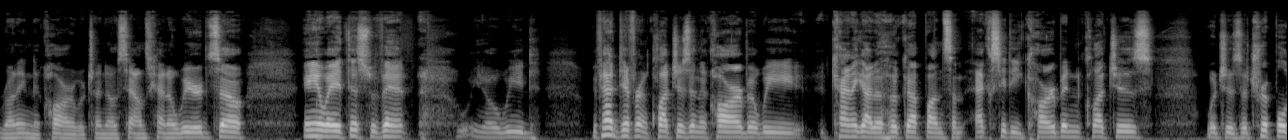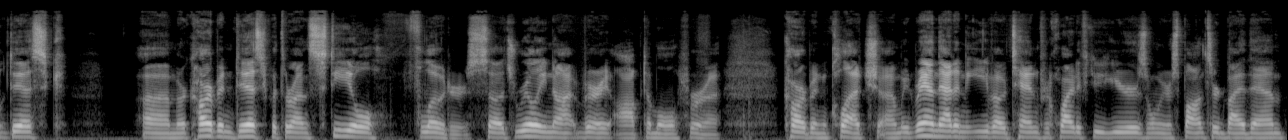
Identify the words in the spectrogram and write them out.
running the car, which I know sounds kind of weird. So, anyway, at this event, you know, we'd we've had different clutches in the car, but we kind of got to hook up on some Exedy carbon clutches, which is a triple disc um, or carbon disc, but they're on steel floaters. So it's really not very optimal for a carbon clutch. Um, we ran that in the Evo 10 for quite a few years when we were sponsored by them.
